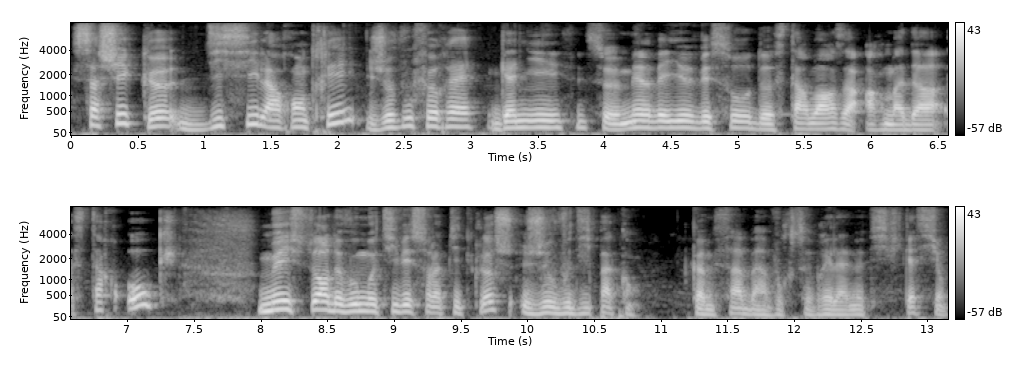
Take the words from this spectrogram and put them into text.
sachez que d'ici la rentrée, je vous ferai gagner ce merveilleux vaisseau de Star Wars à Armada Starhawk. Mais histoire de vous motiver sur la petite cloche, je vous dis pas quand. Comme ça, ben, vous recevrez la notification.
